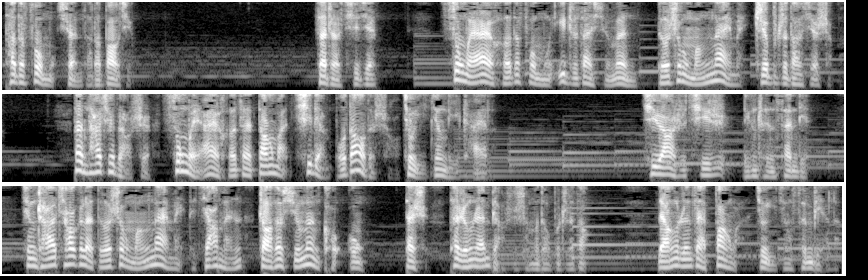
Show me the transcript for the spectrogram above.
她的父母选择了报警。在这期间，松尾爱和的父母一直在询问德胜蒙奈美知不知道些什么，但他却表示松尾爱和在当晚七点不到的时候就已经离开了。七月二十七日凌晨三点，警察敲开了德胜蒙奈美的家门，找他询问口供，但是他仍然表示什么都不知道。两个人在傍晚就已经分别了。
